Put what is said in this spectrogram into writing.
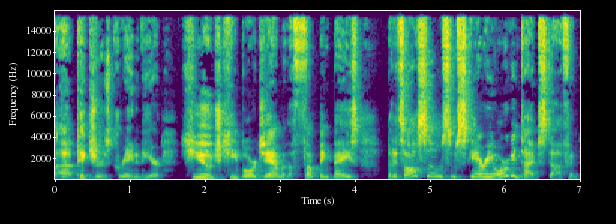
uh, pictures created here. Huge keyboard jam with a thumping bass, but it's also some scary organ type stuff. And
